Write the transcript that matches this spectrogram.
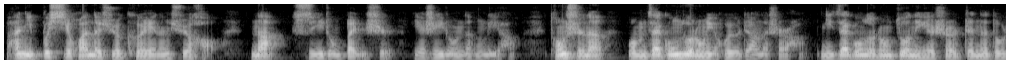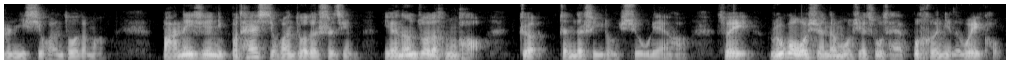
把你不喜欢的学科也能学好，那是一种本事，也是一种能力哈。同时呢，我们在工作中也会有这样的事儿哈。你在工作中做那些事儿，真的都是你喜欢做的吗？把那些你不太喜欢做的事情，也能做得很好。这真的是一种修炼哈，所以如果我选的某些素材不合你的胃口，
